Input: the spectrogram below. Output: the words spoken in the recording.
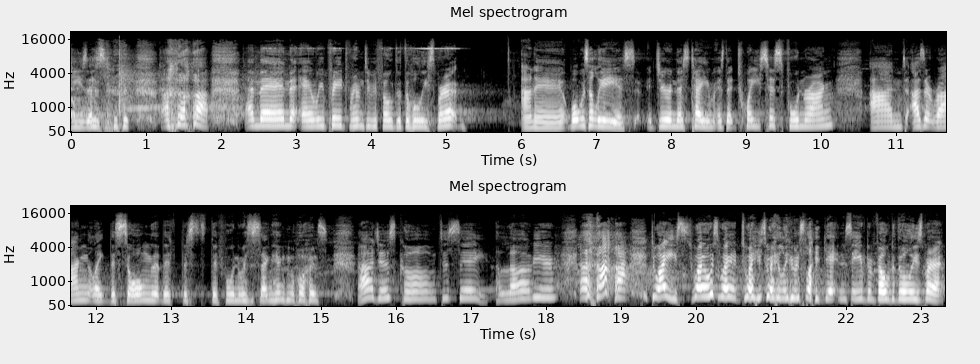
Jesus, and then uh, we prayed for him to be filled with the Holy Spirit. And uh, what was hilarious during this time is that twice his phone rang, and as it rang, like the song that the, the, the phone was singing was, I just called to say I love you. twice, twice, twice while he was like getting saved and filled with the Holy Spirit.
